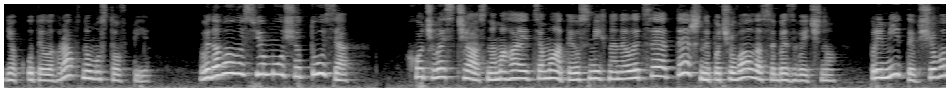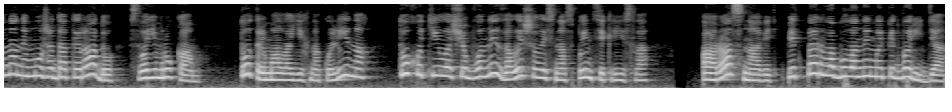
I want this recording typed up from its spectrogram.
як у телеграфному стовпі. Видавалось йому, що Туся, хоч весь час намагається мати усміхнене лице, теж не почувала себе звично. Примітив, що вона не може дати раду своїм рукам, то тримала їх на колінах, то хотіла, щоб вони залишились на спинці крісла. А раз навіть підперла була ними підборіддя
